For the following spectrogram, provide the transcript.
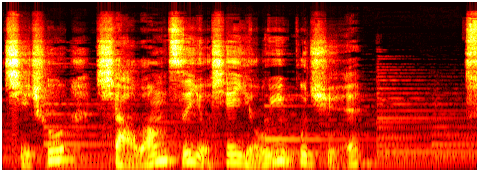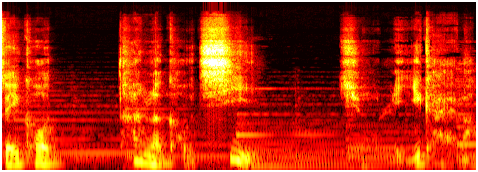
起初，小王子有些犹豫不决，随后叹了口气，就离开了。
